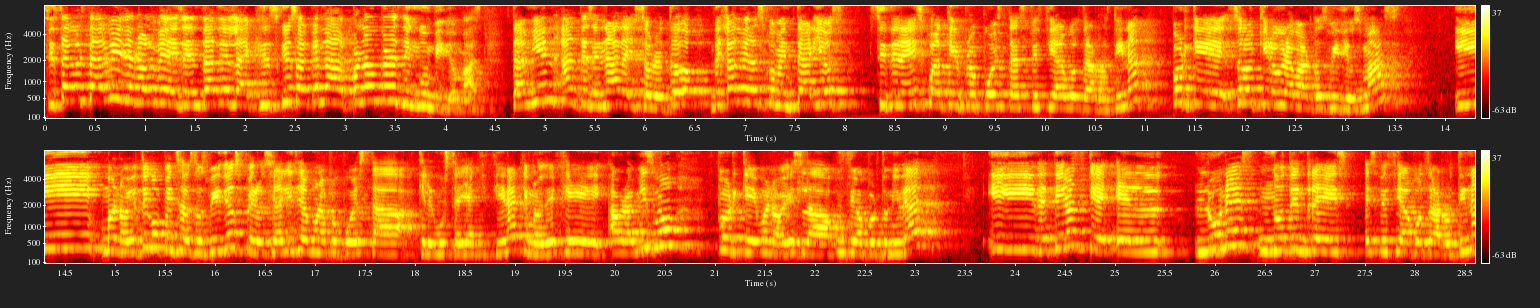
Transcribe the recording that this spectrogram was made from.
Si ha gustado el vídeo no olvidéis en darle like y suscribiros al canal para no perderos ningún vídeo más. También, antes de nada y sobre todo, dejadme en los comentarios si tenéis cualquier propuesta especial o otra rutina, porque solo quiero grabar dos vídeos más. Y bueno, yo tengo pensados dos vídeos, pero si alguien tiene alguna propuesta que le gustaría que hiciera, que me lo deje ahora mismo, porque bueno, es la última oportunidad. Y deciros que el lunes no tendréis especial otra rutina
